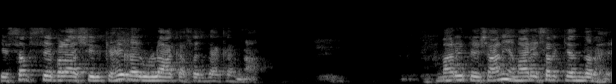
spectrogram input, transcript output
یہ سب سے بڑا شرک ہے غیر اللہ کا سجدہ کرنا۔ ہماری پیشانی ہمارے سر کے اندر ہے۔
